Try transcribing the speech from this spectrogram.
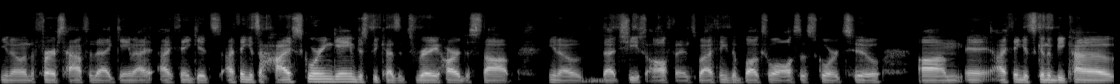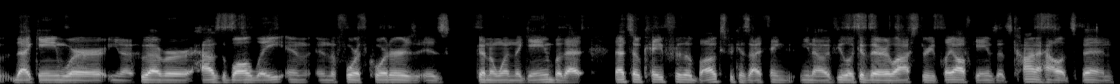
you know, in the first half of that game. I, I think it's I think it's a high scoring game just because it's very hard to stop, you know, that Chiefs offense. But I think the Bucks will also score too. Um, and I think it's going to be kind of that game where you know whoever has the ball late in, in the fourth quarter is, is going to win the game. But that that's okay for the Bucks because I think you know if you look at their last three playoff games, that's kind of how it's been.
